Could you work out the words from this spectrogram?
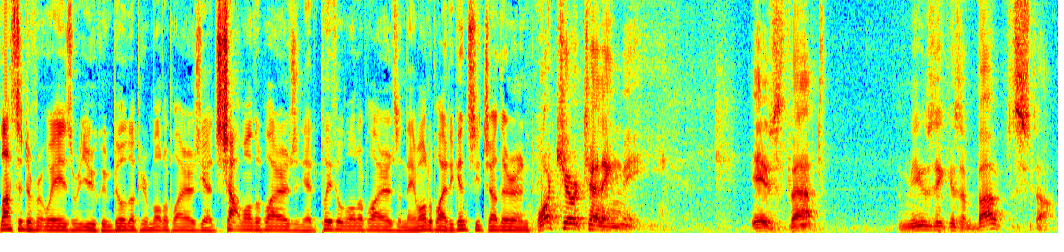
lots of different ways where you can build up your multipliers. You had shot multipliers and you had playfield multipliers, and they multiplied against each other. And what you're telling me is that the music is about to stop,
